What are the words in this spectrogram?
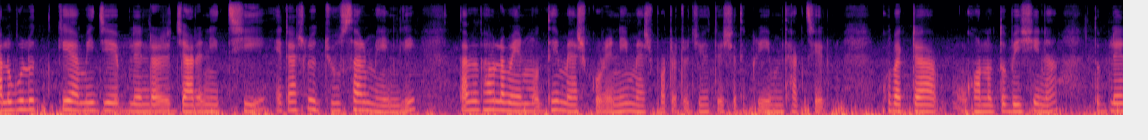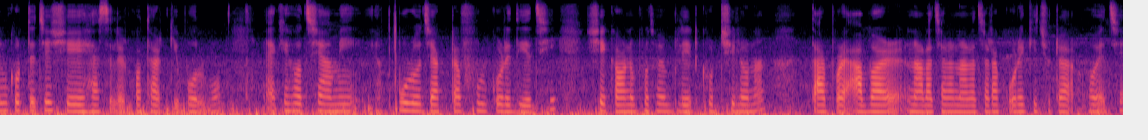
আলুগুলোকে আমি যে ব্লেন্ডারের জারে নিচ্ছি, এটা আসলে জুসার মেইনলি তা আমি ভাবলাম এর মধ্যেই ম্যাশ করে নিই। ম্যাশ পটাটো যেহেতু এর সাথে ক্রিম থাকছে, খুব একটা ঘনত্ব বেশি না। তো ব্লেন্ড করতে চেয়ে সে হ্যাসেলের কথা আর কি বলব। একে হচ্ছে আমি পুরো জাকটা ফুল করে দিয়েছি, সে কারণে প্রথমে ব্লেড ঘুরছিল না, তারপরে আবার নাড়াচাড়া নাড়াচাড়া করে কিছুটা হয়েছে।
